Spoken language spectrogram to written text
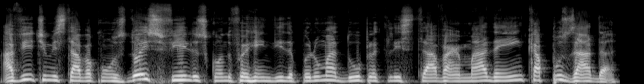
A vítima estava com os dois filhos quando foi rendida por uma dupla que lhe estava armada e encapuzada.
